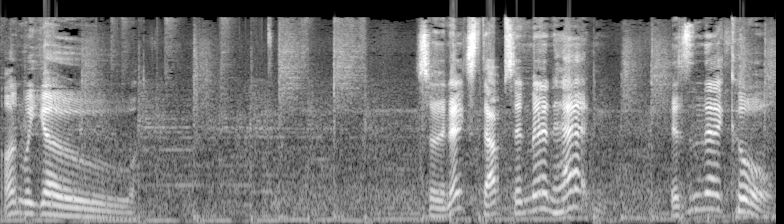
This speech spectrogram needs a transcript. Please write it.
On we go. So the next stop's in Manhattan. Isn't that cool?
